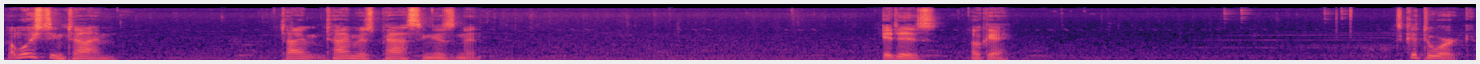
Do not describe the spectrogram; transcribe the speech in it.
I'm wasting time. Time time is passing, isn't it? It is. Okay. Let's get to work.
